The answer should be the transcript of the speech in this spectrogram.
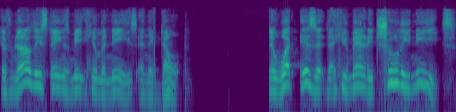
If none of these things meet human needs, and they don't, then what is it that humanity truly needs?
